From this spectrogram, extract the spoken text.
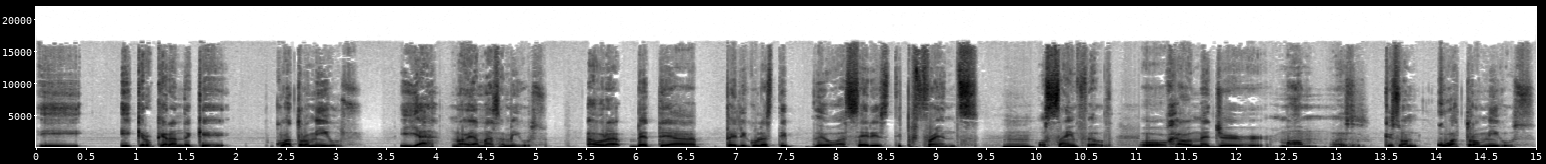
Y, y creo que eran de que cuatro amigos y ya, no había más amigos. Ahora vete a películas tipo, de, o a series tipo Friends o Seinfeld o How I Met Your Mom, o esos, que son cuatro amigos.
